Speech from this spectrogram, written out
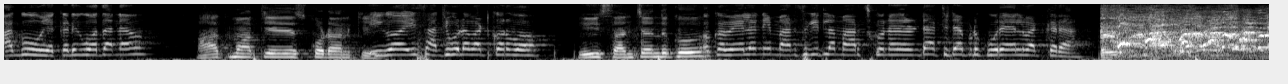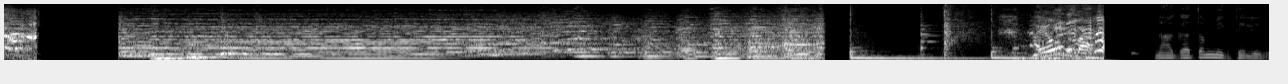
ఆగు ఎక్కడికి పోతావు ఆత్మహత్య చేసుకోవడానికి. ఇగో ఈ సంచి కూడా పట్టుకొని పో. ఈ సంచెందుకు ఒకవేళ నీ మనసుకి ఇట్లా మార్చుకునేది ఉంటే వచ్చేటప్పుడు కూరగాయలు పట్టుకురా. నా గతం మీకు తెలీదు.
